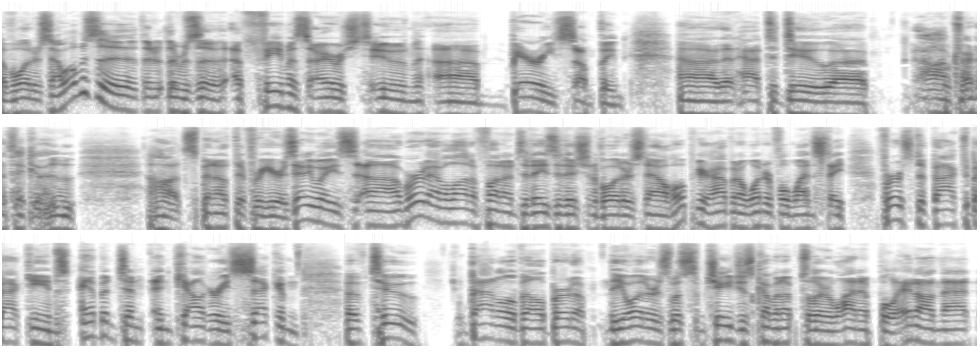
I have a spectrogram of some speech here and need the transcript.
of Oilers. Now, what was a, there, there was a, a famous Irish tune, uh, Barry something, uh, that had to do, uh, Oh, I'm trying to think of who. Oh, it's been out there for years. Anyways, uh, we're going to have a lot of fun on today's edition of Oilers Now. Hope you're having a wonderful Wednesday. First of back-to-back games, Edmonton and Calgary. Second of two, Battle of Alberta. The Oilers with some changes coming up to their lineup. We'll hit on that.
